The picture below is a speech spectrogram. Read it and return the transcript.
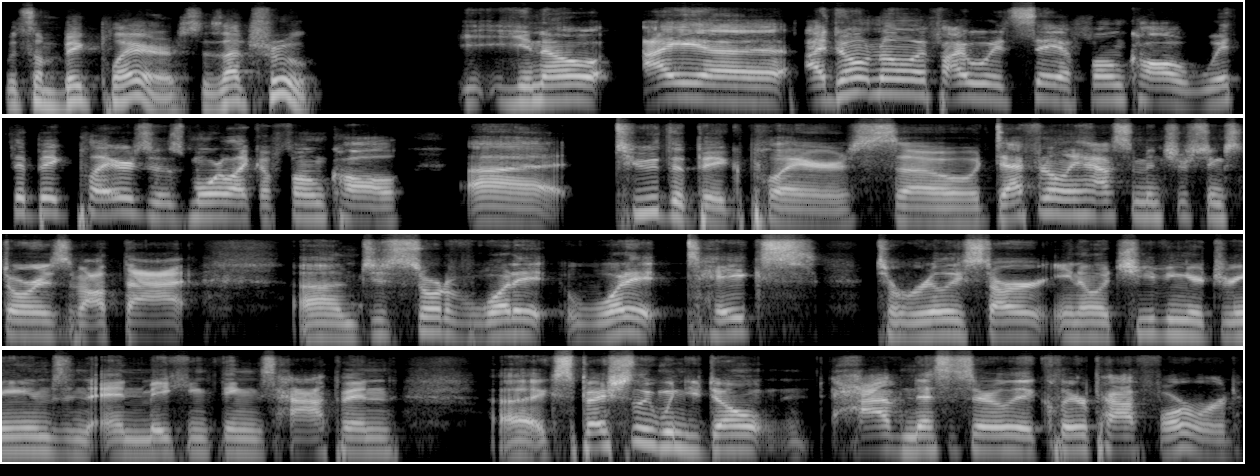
with some big players. Is that true? You know, I uh, I don't know if I would say a phone call with the big players. It was more like a phone call uh, to the big players. So definitely have some interesting stories about that. Um, just sort of what it what it takes to really start, you know, achieving your dreams and, and making things happen. Uh, especially when you don't have necessarily a clear path forward.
